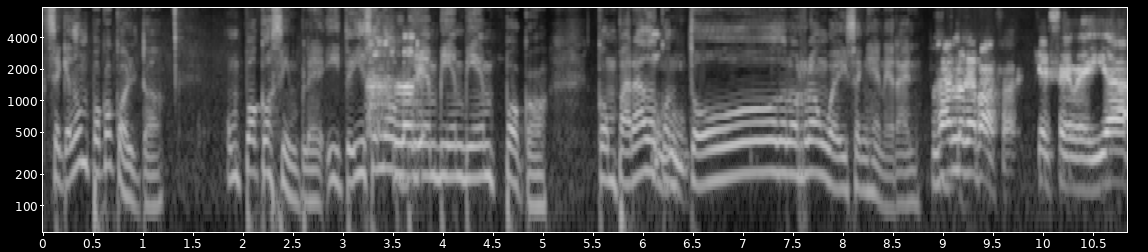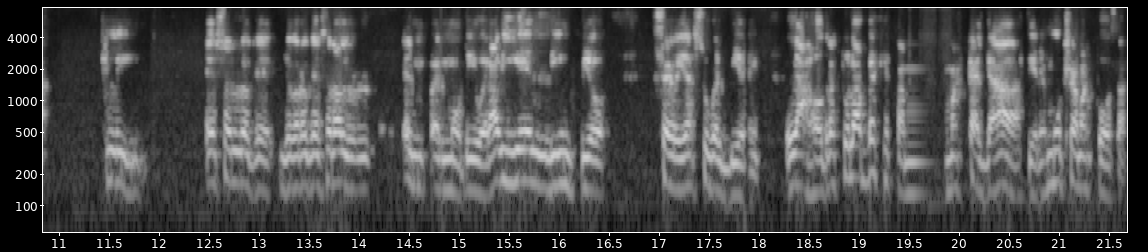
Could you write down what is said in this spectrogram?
se queda un poco corto, un poco simple. Y estoy diciendo que- bien, bien, bien poco, comparado con todos los runways en general. ¿Tú sabes lo que pasa? Que se veía clean. Eso es lo que yo creo que ese era el, el- el motivo. Era bien limpio, se veía súper bien. Las otras tú las ves que están más cargadas, tienen muchas más cosas.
